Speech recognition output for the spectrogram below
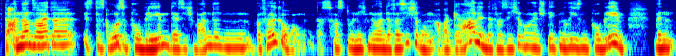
Auf der anderen Seite ist das große Problem der sich wandelnden Bevölkerung. Das hast du nicht nur in der Versicherung, aber gerade in der Versicherung entsteht ein Riesenproblem. Wenn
